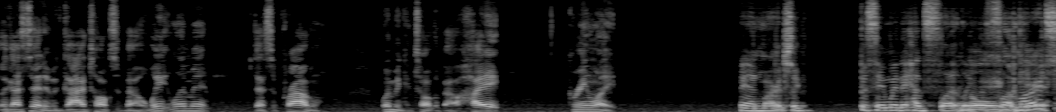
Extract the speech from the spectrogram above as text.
like I said, if a guy talks about weight limit, that's a problem. Women can talk about height, green light. man march like the same way they had slut like No the slut would march.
